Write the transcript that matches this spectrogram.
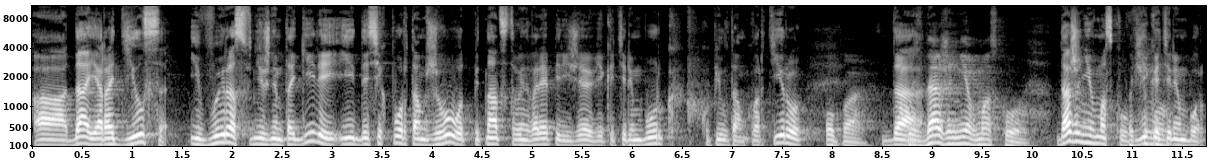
А, да, я родился и вырос в Нижнем Тагиле, и до сих пор там живу. Вот 15 января переезжаю в Екатеринбург, купил там квартиру. Опа. Да. То есть даже не в Москву? Даже не в Москву, Почему? в Екатеринбург.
